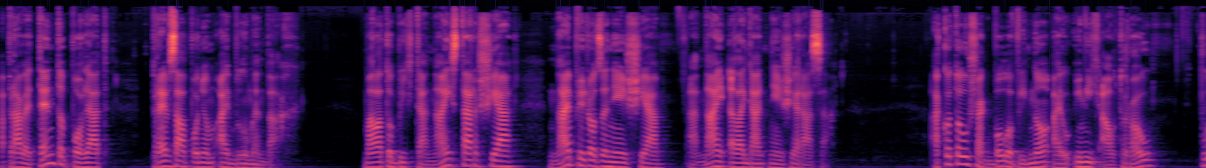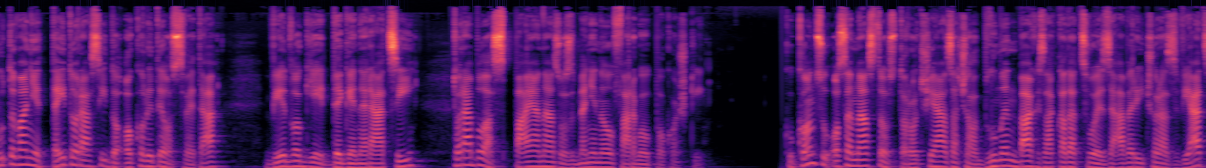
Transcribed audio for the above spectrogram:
A práve tento pohľad prevzal po ňom aj Blumenbach. Mala to byť tá najstaršia, najprirodzenejšia a najelegantnejšia rasa – ako to však bolo vidno aj u iných autorov, putovanie tejto rasy do okolitého sveta viedlo k jej degenerácii, ktorá bola spájaná so zmenenou farbou pokožky. Ku koncu 18. storočia začal Blumenbach zakladať svoje závery čoraz viac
